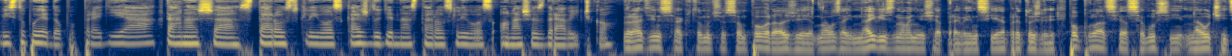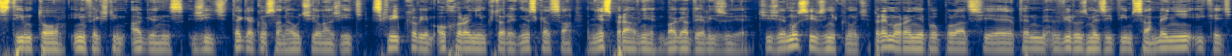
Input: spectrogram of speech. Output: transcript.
vystupuje do popredia tá naša starostlivosť, každodenná starostlivosť o naše zdravíčko. Vrátim sa k tomu, čo som povedal, že je naozaj najvýznamnejšia prevencia, pretože populácia sa musí naučiť s týmto infekčným agens žiť tak, ako sa naučila žiť s chrípkovým ochorením, ktoré dneska sa nesprávne bagatelizuje. Čiže musí vzniknúť premorenie populácie, ten vírus medzi tým sa mení, i keď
